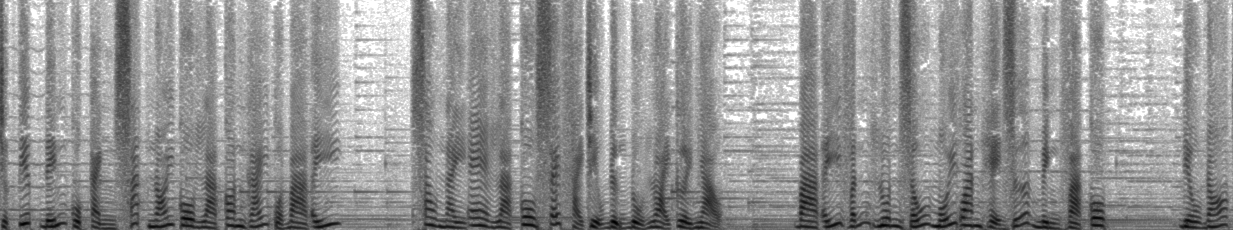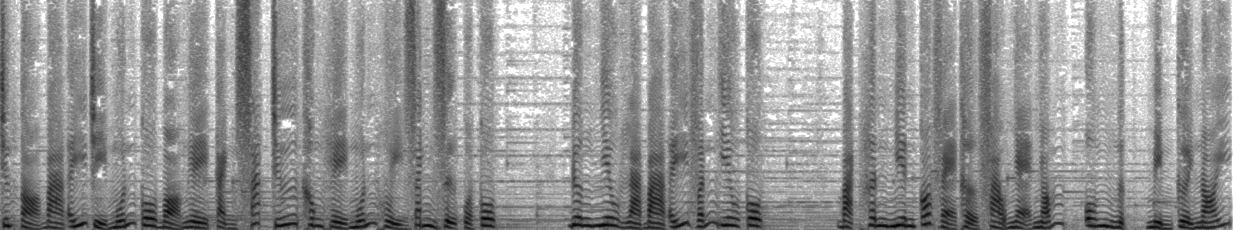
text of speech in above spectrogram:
Trực tiếp đến cuộc cảnh sát nói cô là con gái của bà ấy, Sau này e là cô sẽ phải chịu đựng đủ loại cười nhạo Bà ấy vẫn luôn giấu mối quan hệ giữa mình và cô. Điều đó chứng tỏ bà ấy chỉ muốn cô bỏ nghề cảnh sát chứ không hề muốn hủy danh dự của cô. Đương nhiên là bà ấy vẫn yêu cô. Bạch Hân Nhiên có vẻ thở phào nhẹ nhõm, ôm ngực, mỉm cười nói.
